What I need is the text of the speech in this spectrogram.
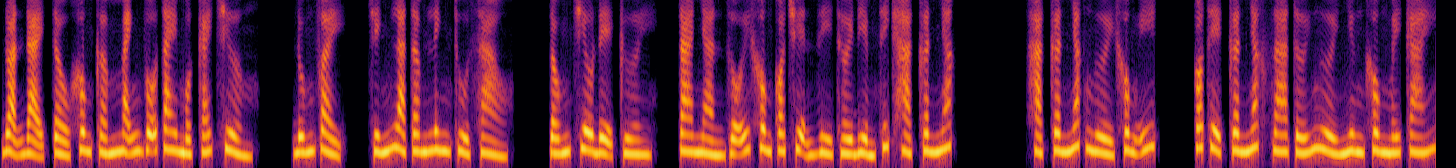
đoạn đại tàu không cấm mãnh vỗ tay một cái trường, đúng vậy, chính là tâm linh thủ xảo, tống chiêu đệ cười, ta nhàn rỗi không có chuyện gì thời điểm thích hạt cân nhắc, hạt cân nhắc người không ít, có thể cân nhắc ra tới người nhưng không mấy cái.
